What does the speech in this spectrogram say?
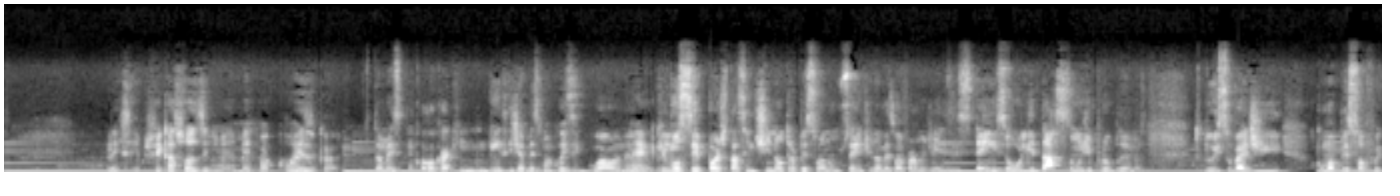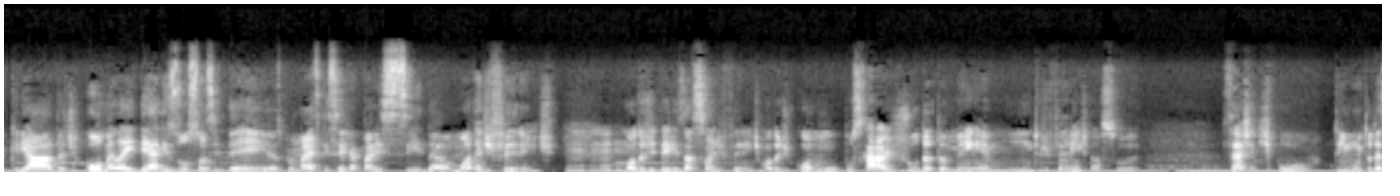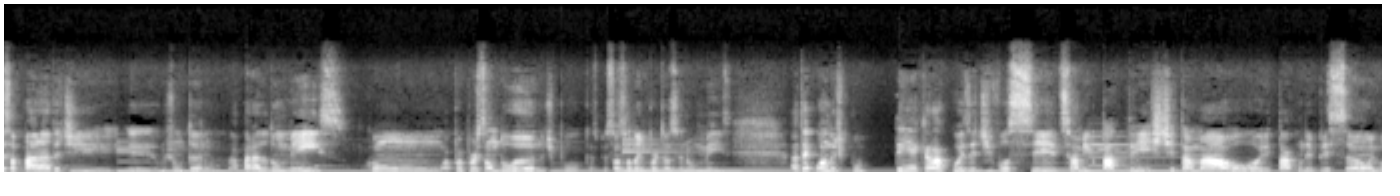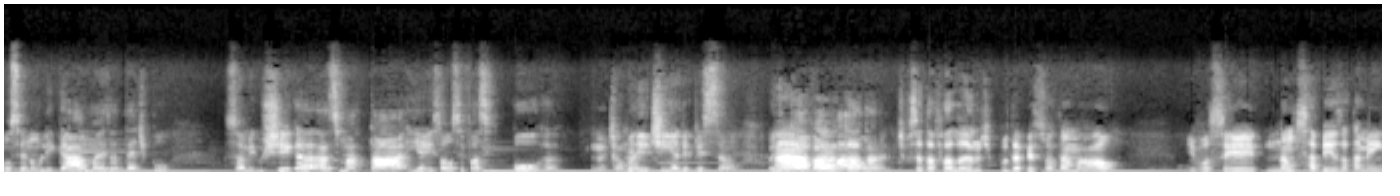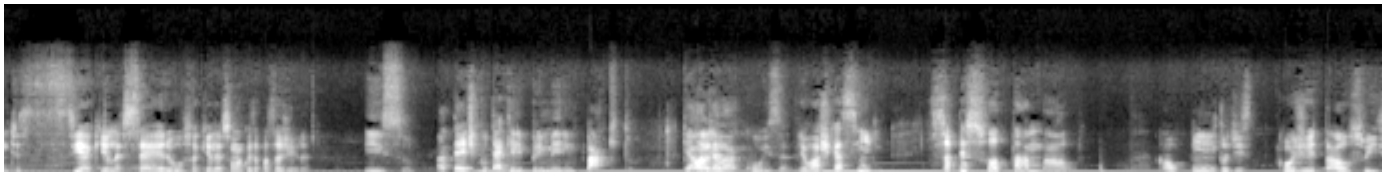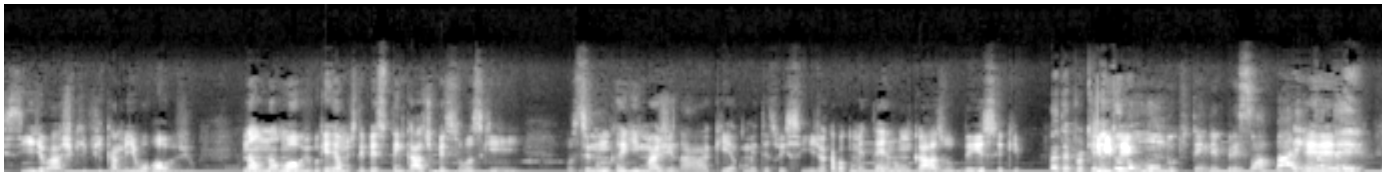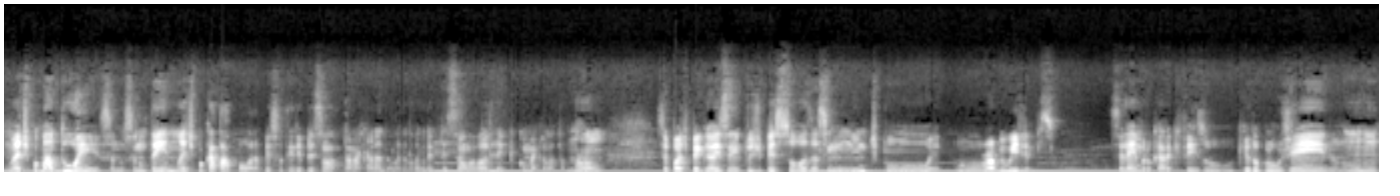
Nem sempre ficar sozinho é a mesma coisa, cara. Também você tem que colocar que ninguém sente a mesma coisa igual, né? É, o que você pode estar sentindo, a outra pessoa não sente da mesma forma de resistência ou lidação de problemas. Tudo isso vai de como a pessoa foi criada, de como ela idealizou suas ideias. Por mais que seja parecida, o modo é diferente. Uhum. O modo de idealização é diferente. O modo de como buscar ajuda também é muito diferente da sua. Você acha que, tipo, tem muito dessa parada de. eh, juntando a parada do mês com a proporção do ano, tipo, que as pessoas só dão importância no mês. Até quando, tipo, tem aquela coisa de você. Seu amigo tá triste, tá mal, ou ele tá com depressão e você não ligar, mas até, tipo, seu amigo chega a se matar e aí só você fala assim, porra, Não, tipo, Calma ele aí. tinha depressão. Ou ele ah, tava tá, mal. tá, tá. Tipo, você tá falando, tipo, da pessoa tá mal e você não saber exatamente se aquilo é sério ou se aquilo é só uma coisa passageira. Isso. Até, tipo, ter aquele primeiro impacto. Que é Olha, aquela coisa. Eu acho que é assim, se a pessoa tá mal ao ponto de cogitar o suicídio, eu acho que fica meio óbvio. Não, não óbvio, porque realmente tem, pessoas- tem casos de pessoas que você nunca ia imaginar que ia cometer suicídio e acaba cometendo. Um caso desse que Até porque Que nem todo mundo que tem depressão aparenta É. ter. não é tipo uma doença, não- você não tem, não é tipo catapora, a pessoa tem depressão, ela tá na cara dela, ela tá com depressão, lá, olha como é que ela tá. Não. Você pode pegar exemplos de pessoas assim, tipo o Robbie Williams. Você lembra o cara que fez o que dublou o gênio no, Uhum.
